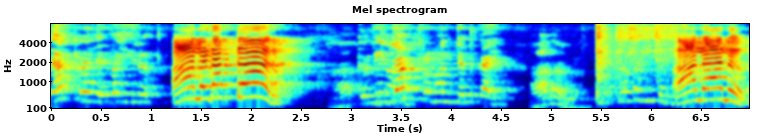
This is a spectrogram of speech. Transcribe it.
डॉक्टर आले बाहेर. आला डॉक्टर! कधी डॉक्टर म्हणतात काय? ना. आलं आलं आता म्हणलं अर्ध्या तासाने यायचं.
